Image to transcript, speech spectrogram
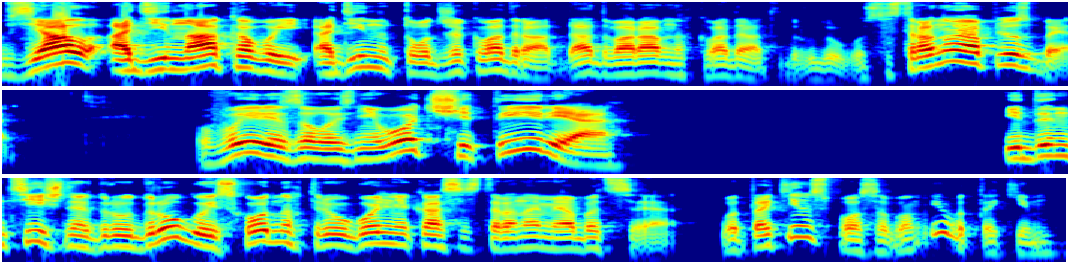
взял одинаковый, один и тот же квадрат, да, два равных квадрата друг другу, со стороной а плюс b. Вырезал из него 4 идентичных друг другу исходных треугольника со сторонами ABC. Вот таким способом и вот таким.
